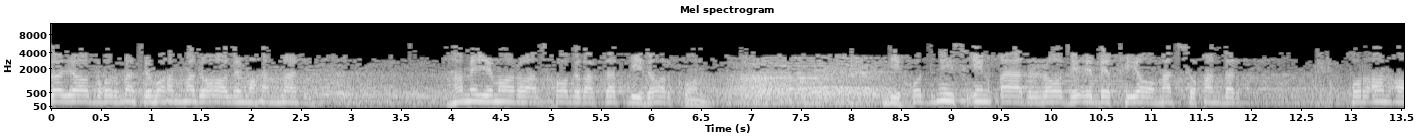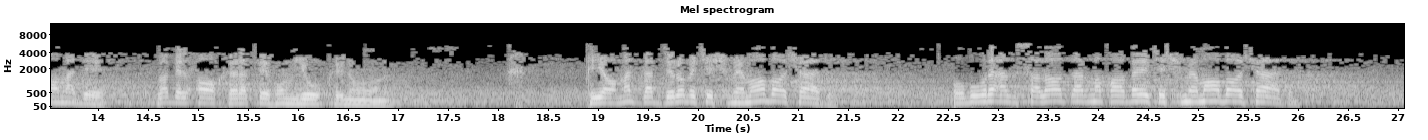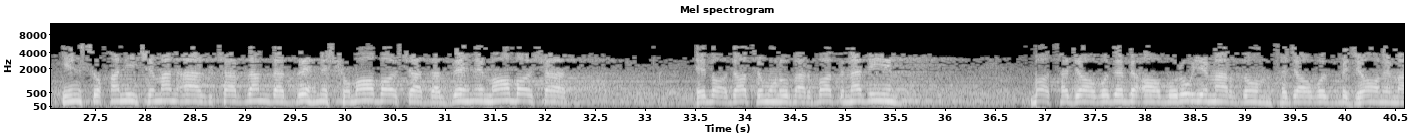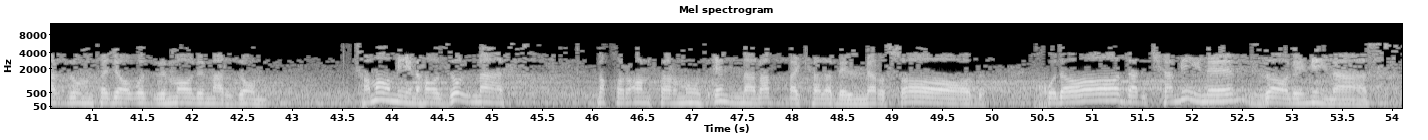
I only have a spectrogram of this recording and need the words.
خدایا به حرمت محمد و آل محمد. همه ما را از خواب غفلت بیدار کن. بی خود نیست اینقدر راجع به قیامت سخن در قرآن آمده و بالآخرت هم یوقنون. قیامت در جلو به چشم ما باشد. عبور از صلات در مقابل چشم ما باشد. این سخنی که من عرض کردم در ذهن شما باشد در ذهن ما باشد. عباداتمون رو برباد ندیم. با تجاوز به آبروی مردم تجاوز به جان مردم تجاوز به مال مردم. تمام اینها ظلم است. و قرآن فرمود ان ربک لبالمرصاد. خدا در چمین ظالمین است.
